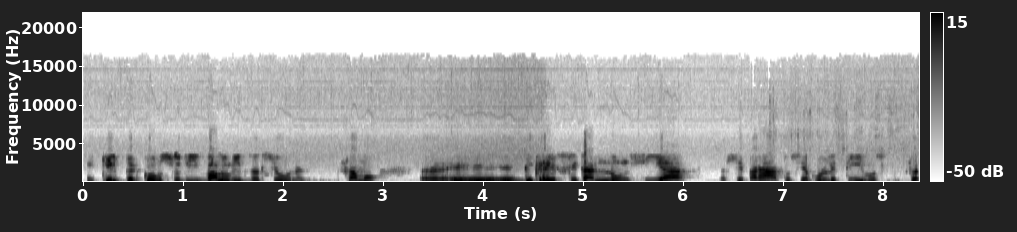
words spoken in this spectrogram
è che il percorso di valorizzazione, diciamo, eh, di crescita non sia separato, sia collettivo. Cioè,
